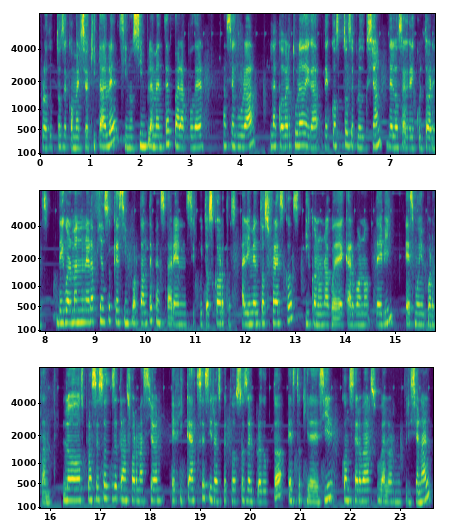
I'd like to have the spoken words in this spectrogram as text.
productos de comercio equitable, sino simplemente para poder asegurar la cobertura de, costos de producción de los agricultores. De igual manera, pienso que es importante pensar en circuitos cortos, alimentos frescos y con una huella de carbono débil es muy importante. Los procesos de transformación eficaces y respetuosos del producto, esto quiere decir conservar su valor nutricional.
